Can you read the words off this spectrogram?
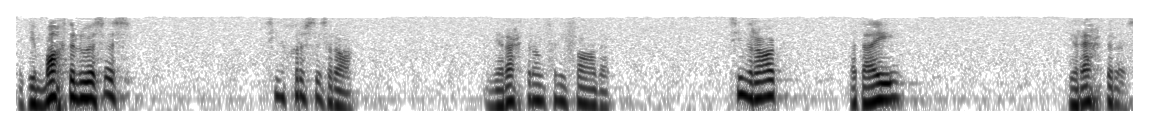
dat jy magteloos is, sien Christus raak in die regterhand van die Vader. sien raak dat hy die regter is.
